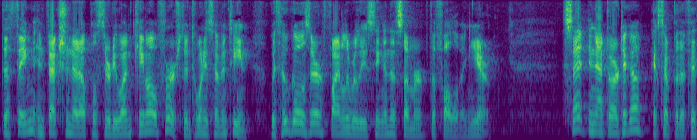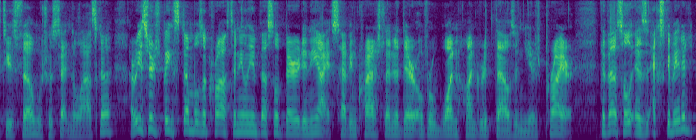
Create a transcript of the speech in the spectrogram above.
The Thing Infection at Outpost 31 came out first in 2017, with Who Goes There finally releasing in the summer the following year. Set in Antarctica, except for the 50s film, which was set in Alaska, a research big stumbles across an alien vessel buried in the ice, having crash landed there over 100,000 years prior. The vessel is excavated,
